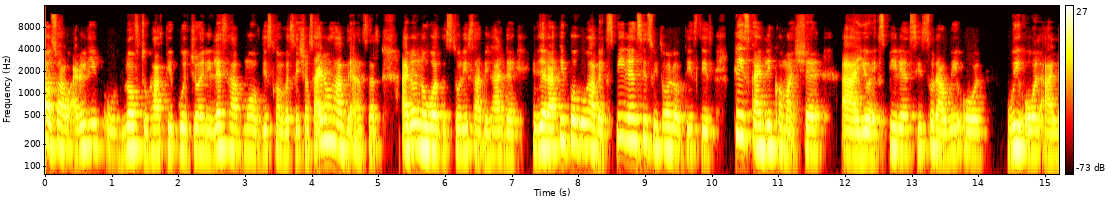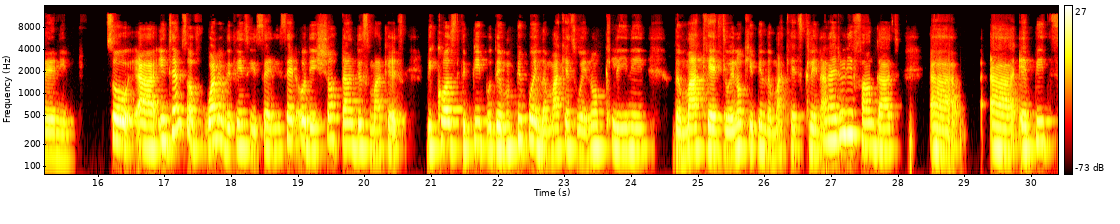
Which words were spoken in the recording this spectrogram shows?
was why I really would love to have people joining. Let's have more of these conversations. I don't have the answers. I don't know what the stories are behind there. If there are people who have experiences with all of these things, please kindly come and share uh, your experiences so that we all we all are learning. So uh, in terms of one of the things he said, he said, oh, they shut down this market because the people, the people in the markets were not cleaning the markets, were not keeping the markets clean. And I really found that uh, uh, a bit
